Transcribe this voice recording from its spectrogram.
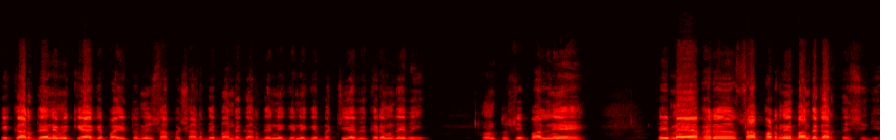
ਕਿ ਘਰਦਿਆਂ ਨੇ ਵੀ ਕਿਹਾ ਕਿ ਭਾਈ ਤੂੰ ਵੀ ਸੱਪ ਛੱਡ ਦੇ, ਬੰਦ ਕਰ ਦੇ ਨਿੱਕੇ ਨਿੱਕੇ ਬੱਚੇ ਆ ਵਿਕਰਮ ਦੇ ਵੀ। ਹੁਣ ਤੁਸੀਂ ਪਾਲਨੇ ਇਹ। ਤੇ ਮੈਂ ਫਿਰ ਸੱਪ ਫੜਨੇ ਬੰਦ ਕਰਤੇ ਸੀਗੇ।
